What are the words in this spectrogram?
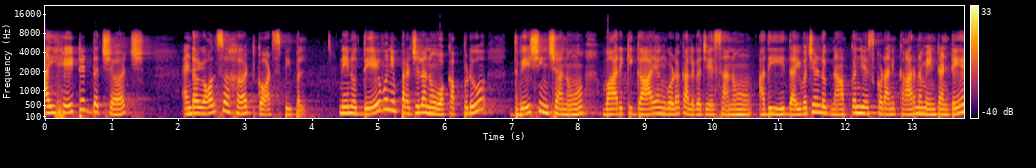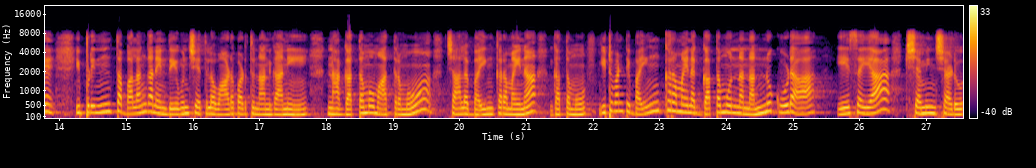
I hated the church and I also hurt God's people నేను దేవుని ప్రజలను ఒకప్పుడు ద్వేషించాను వారికి గాయం కూడా కలగజేశాను. అది దైవచనుడు జ్ఞాపకం చేసుకోవడానికి కారణం ఏంటంటే ఇప్పుడు ఇంత బలంగా నేను దేవుని చేతిలో వాడబడుతున్నాను కానీ నా గతము మాత్రము చాలా భయంకరమైన గతము. ఇటువంటి భయంకరమైన గతము ఉన్న నన్ను కూడా ఏసయ్య క్షమించాడు.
